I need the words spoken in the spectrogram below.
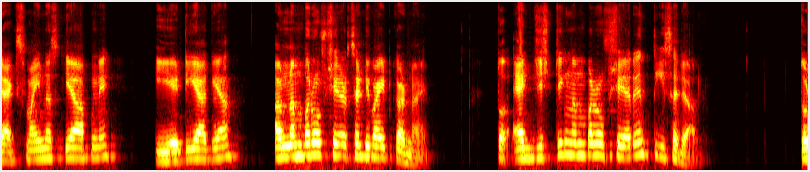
टैक्स माइनस किया आपने ईएटी आ गया। अब नंबर ऑफ़ शेयर से डिवाइड करना है। तो एग्जिस्टिंग नंबर ऑफ़ शेयर है तीस हज़ार। तो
